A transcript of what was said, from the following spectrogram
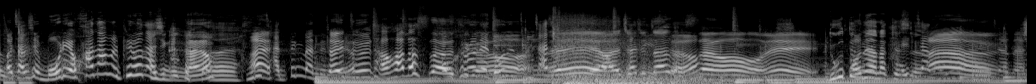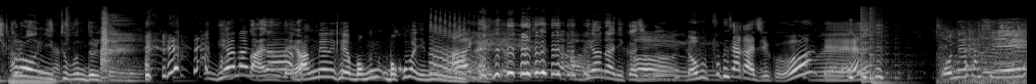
면 보려? 어, 잠시 머리에 화남을 표현하신 건가요? 네. 불이 아, 잔뜩 났는데요. 저희 둘 다 화났어요. 어, 그러네. 지금. 너는 좀 짜증 네. 아주 짜증 짜증났어요. 네. 누구 때문에 안? 있잖아. 아, 있잖아. 시끄러운 이 두 분들 때문에. 미안하니까? 막내는 그냥 먹, 먹고만 있는 거죠. 아, 예, 예, 예. 미안하니까 지금. 어, 너무 푹 자가지고. 네. 오늘 하실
